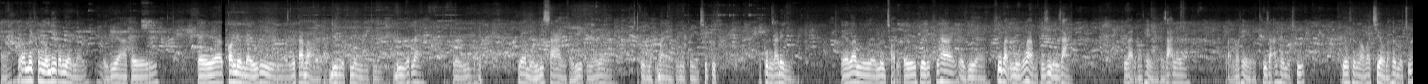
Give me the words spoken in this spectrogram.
Đấy. Nhưng mà mình không muốn đi con đường đấy bởi vì là cái cái ờ, con đường đấy thì người ta bảo là đi một mình thì đi rất nhanh. Rồi đấy mình nhưng mà muốn đi xa thì phải đi cùng anh em cùng bạn bè cùng cùng tri kỷ cùng gia đình. Thế là mình, ờ, mình chọn cái hướng thứ hai. Bởi vì ờ, khi bạn muốn làm cái gì đấy dài thì bạn có thể giãn ra bạn có thể thư giãn hơn một chút yêu thương nó và chiều nó hơn một chút.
